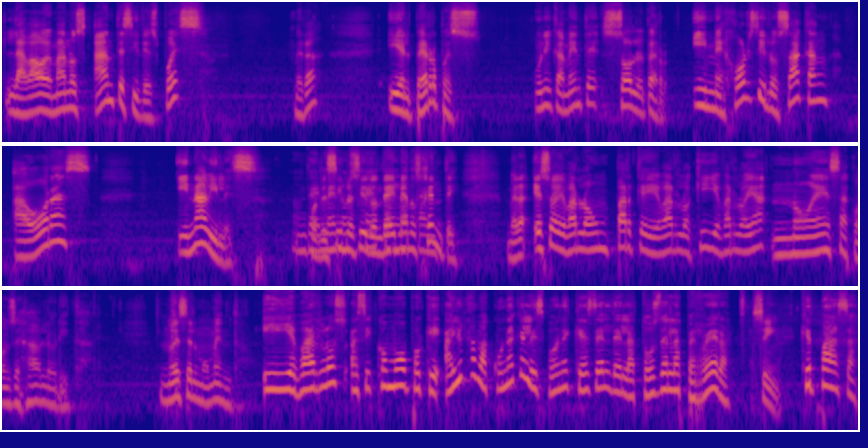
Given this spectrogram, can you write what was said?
lavado de manos antes y después, ¿verdad? Y el perro, pues, únicamente solo el perro. Y mejor si lo sacan a horas inhábiles, Donde por decirlo así, donde hay menos gente. ¿verdad? Eso de llevarlo a un parque, llevarlo aquí, llevarlo allá, no es aconsejable ahorita. No es el momento. Y llevarlos así como, porque hay una vacuna que les pone que es el de la tos de la perrera. Sí. ¿Qué pasa?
